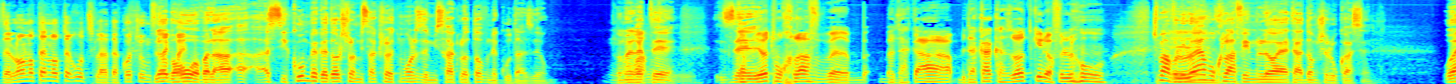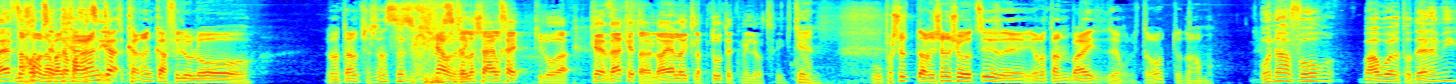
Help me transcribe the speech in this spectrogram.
זה לא נותן לו תירוץ לדקות שהוא משחק לא, בהן. ברור, אבל ה- ה- הסיכום בגדול של המשחק שלו אתמול זה משחק לא טוב, נקודה, זהו. זאת. אומרת, אה, זה... גם להיות מוחלף בדקה, בדקה כזאת, כאילו אפילו... תשמע, אבל הוא לא היה מוחלף אם לא היה את האדום של לוקאסן. הוא היה לפחות נכון, מסיים את אבל המחצית. קרנקה, קרנקה אפילו לא... לא נתן לו את הצ'אנס הזה, כאילו... כן, אבל זה לשחק. לא שהיה לך, כאילו, כן, זה הקטע, לא היה לו התלבטות את מי להוציא. כן. הוא פשוט, הראשון שהוא הוציא זה יונתן ביי, זהו, להתראות, תודה רבה. בוא נעבור, באואר, אתה יודע למי?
